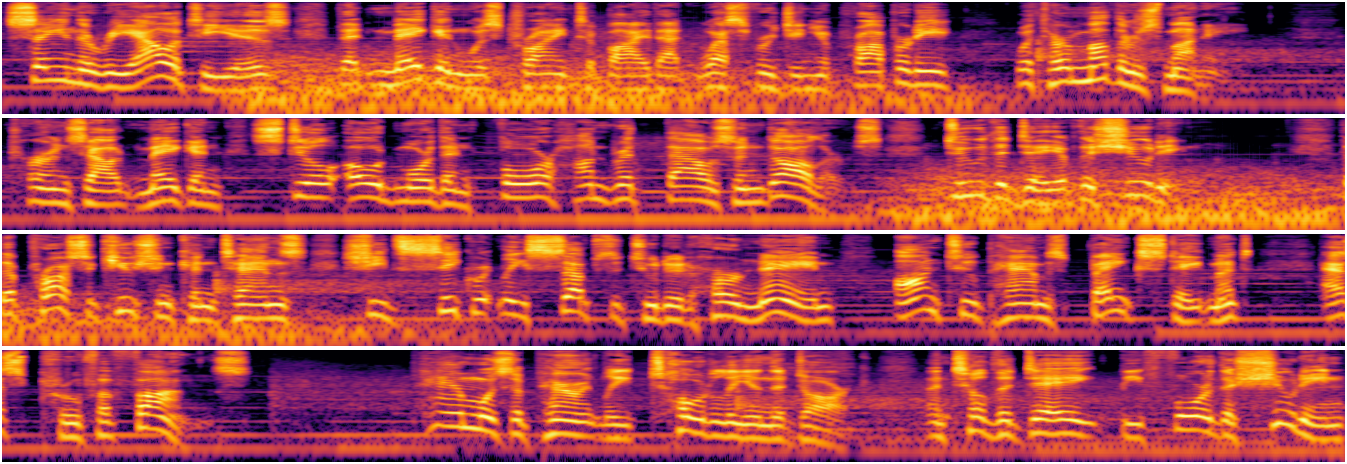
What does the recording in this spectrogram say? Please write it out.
saying the reality is that Megan was trying to buy that West Virginia property with her mother's money. Turns out Megan still owed more than $400,000 due the day of the shooting. The prosecution contends she'd secretly substituted her name onto Pam's bank statement as proof of funds. Pam was apparently totally in the dark until the day before the shooting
